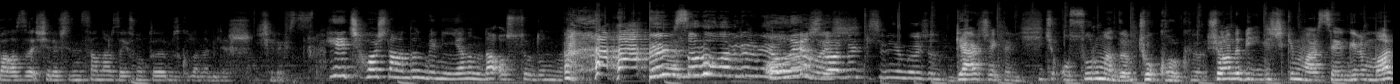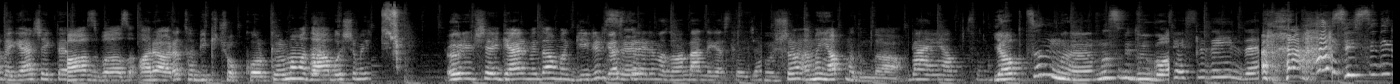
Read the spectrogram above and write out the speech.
Bazı şerefsiz insanlar zayıf noktalarımızı kullanabilir. Şerefsiz. Hiç hoşlandığın birinin yanında osurdun mu? Olabilir mi ya? Oluyormuş. Hoşlandığın kişinin yanında hoşlandın. Gerçekten hiç osurmadım. Çok korkuyorum. Şu anda bir ilişkim var, sevgilim var ve gerçekten bazı bazı ara ara tabii ki çok korkuyorum ama daha başıma hiç öyle bir şey gelmedi ama gelirse... Gösterelim o zaman ben de göstereceğim. Hoşlan ama yapmadım daha. Ben yaptım. Yaptın mı? Nasıl bir duygu? Sesli değildi. Sesli değil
